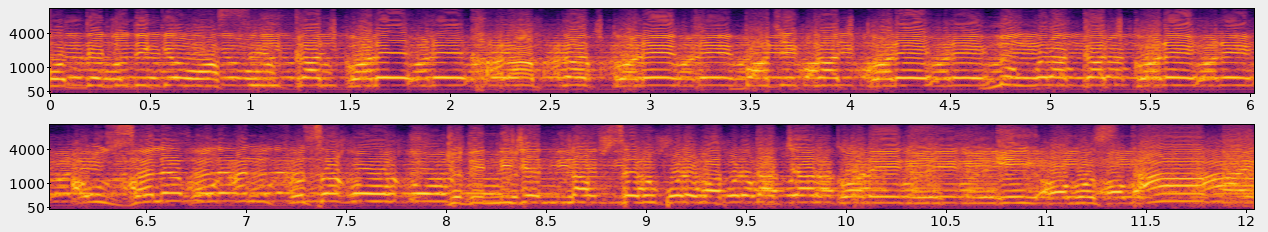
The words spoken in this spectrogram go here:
মধ্যে যদি কেউ অশ্লীল কাজ করে, খারাপ কাজ করে, বাজে কাজ করে, নোংরা কাজ করে যদি নিজের নফসের উপরে অত্যাচার করে, এই অবস্থায়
